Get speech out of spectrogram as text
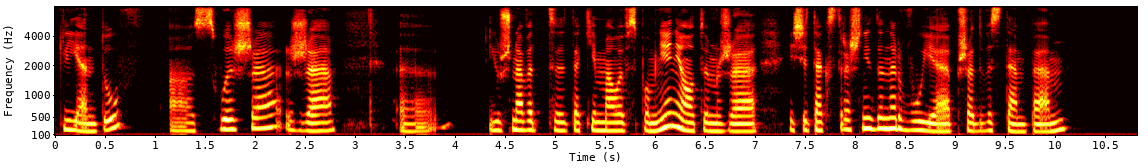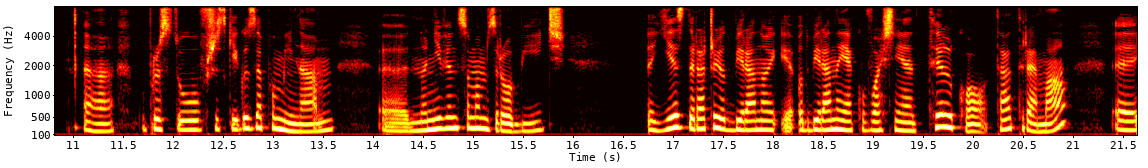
klientów e, słyszę, że już nawet takie małe wspomnienia o tym, że ja się tak strasznie denerwuję przed występem, po prostu wszystkiego zapominam, E, no nie wiem, co mam zrobić, jest raczej odbierane jako właśnie tylko ta trema, e,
